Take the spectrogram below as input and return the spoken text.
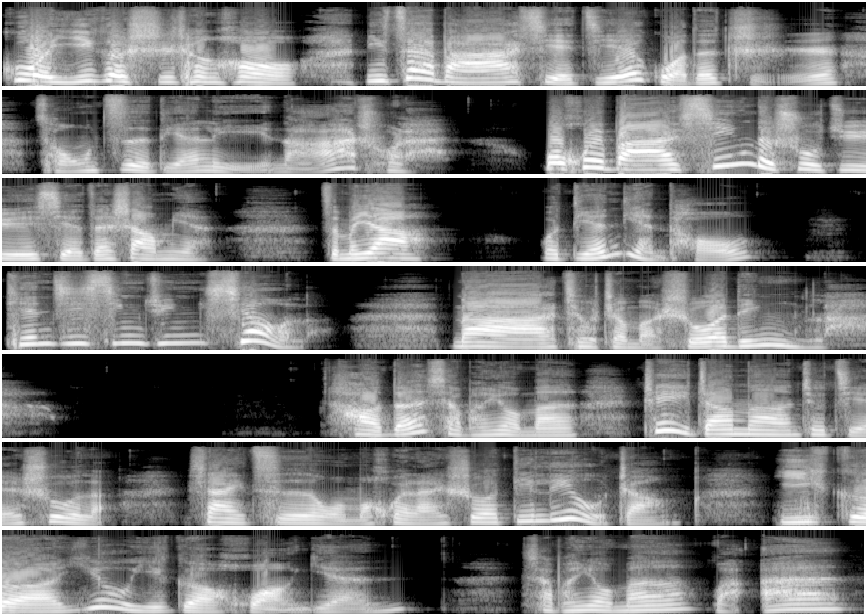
过一个时辰后，你再把写结果的纸从字典里拿出来，我会把新的数据写在上面。怎么样？我点点头。天机星君笑了。那就这么说定了。好的，小朋友们，这一章呢就结束了。下一次我们会来说第六章，一个又一个谎言。小朋友们，晚安。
